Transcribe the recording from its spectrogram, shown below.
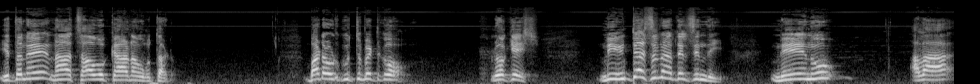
ఇతనే నా చావు కారణం అవుతాడు. బట్ ఒకటి గుర్తుపెట్టుకో లోకేష్ నీ ఇంట్రెస్ట్ నాకు తెలిసింది. నేను అలా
